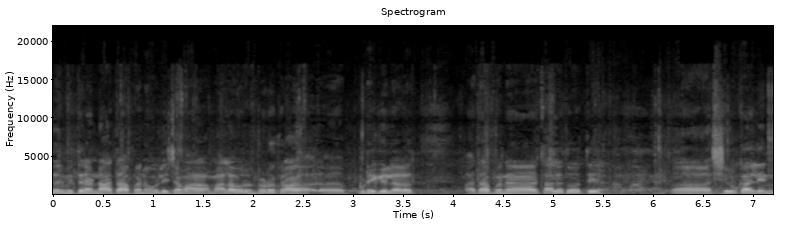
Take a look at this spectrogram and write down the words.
तर मित्रांनो आता आपण होलीच्या मा मालावरून थोडं क्रॉ पुढे गेलो आहोत. आता आपण चालत आहोत ते शिवकालीन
